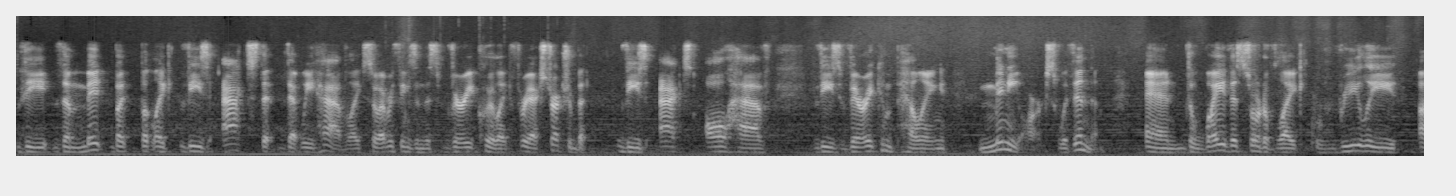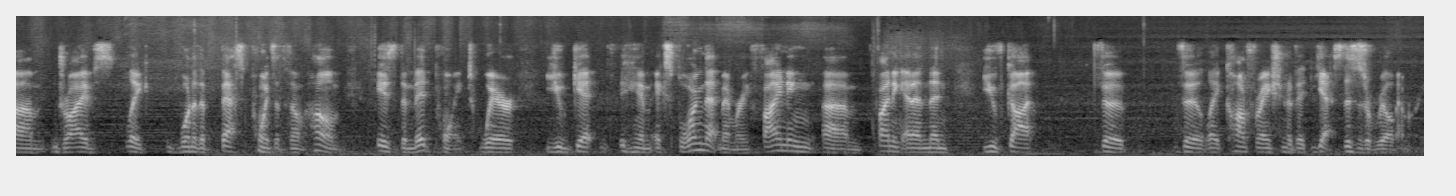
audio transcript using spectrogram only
the the mid but but like these acts that that we have like so everything's in this very clear like three act structure but these acts all have these very compelling mini arcs within them and the way this sort of like really um, drives like one of the best points of the film home is the midpoint where you get him exploring that memory finding um, finding it and then you've got the the like confirmation of it. Yes this is a real memory.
